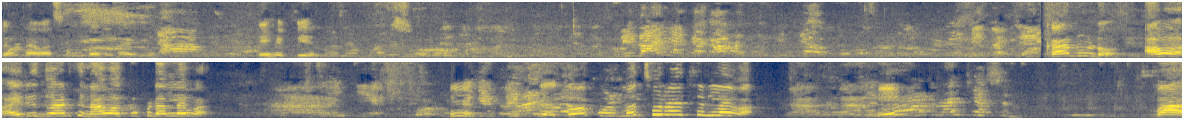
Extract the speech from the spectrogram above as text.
લેતા વાસણ બધાય ને તે બેનો ને મારશો કાનુડો આવો હરિદ્વારથી આવા કપડા લેવા? ગોકુળ મથુરા થી લેવા. બા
